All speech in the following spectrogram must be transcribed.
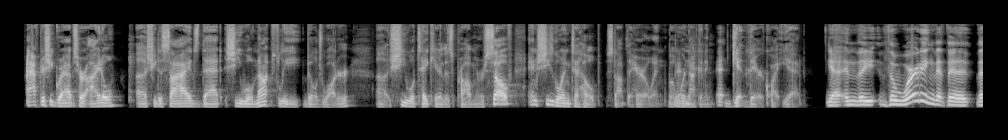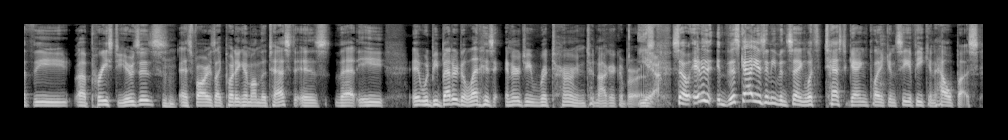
after she grabs her idol, uh, she decides that she will not flee Bilgewater. Uh, she will take care of this problem herself, and she's going to help stop the harrowing. But yeah. we're not going to get there quite yet. Yeah, and the the wording that the that the uh, priest uses mm-hmm. as far as like putting him on the test is that he it would be better to let his energy return to Nagakabouros. Yeah. So it is this guy isn't even saying let's test Gangplank and see if he can help us.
